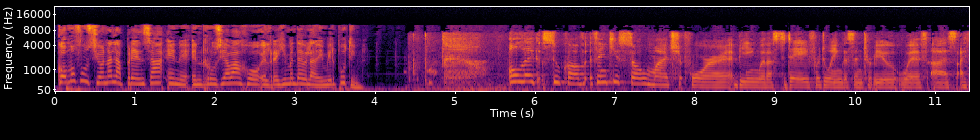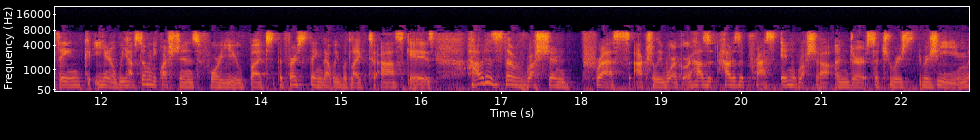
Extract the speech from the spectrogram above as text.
¿cómo funciona la prensa en, en Rusia bajo el régimen de Vladimir Putin? Oleg Sukov, thank you so much for being with us today, for doing this interview with us. I think, you know, we have so many questions for you, but the first thing that we would like to ask is how does the Russian press actually work, or how's, how does the press in Russia under such a re regime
